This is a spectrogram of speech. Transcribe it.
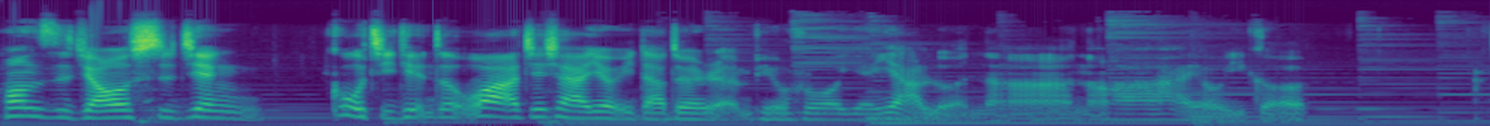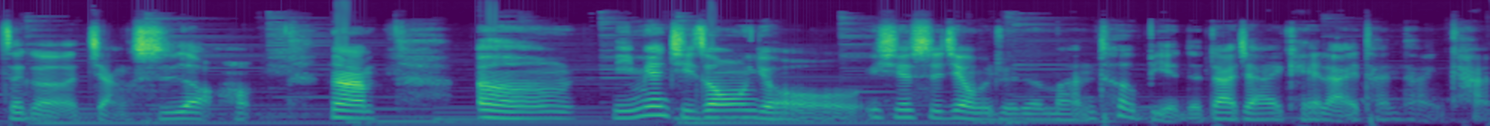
黄子佼事件过几天之后，哇，接下来又有一大堆人，比如说炎亚纶啊，然后还有一个。这个讲师哦，哈，那嗯，里面其中有一些事件，我觉得蛮特别的，大家也可以来谈谈看。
